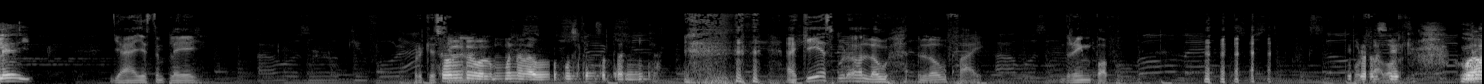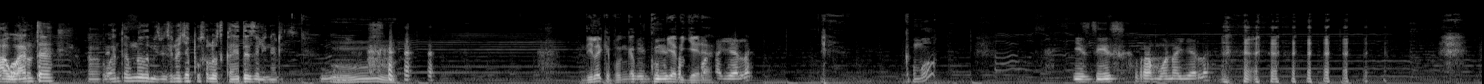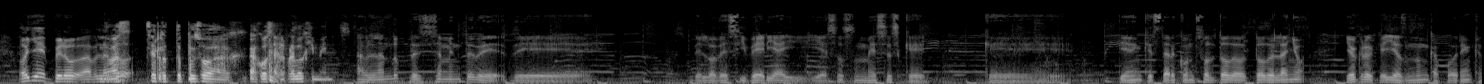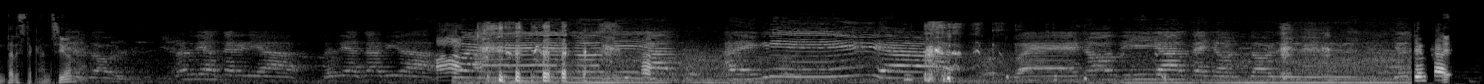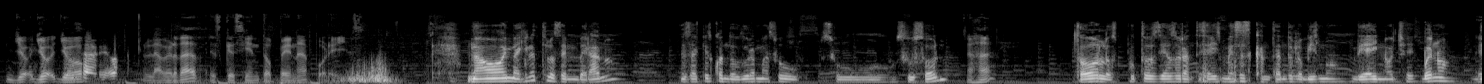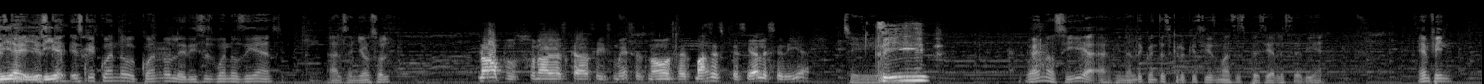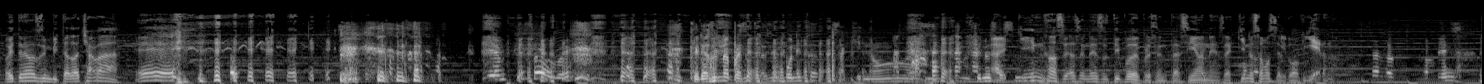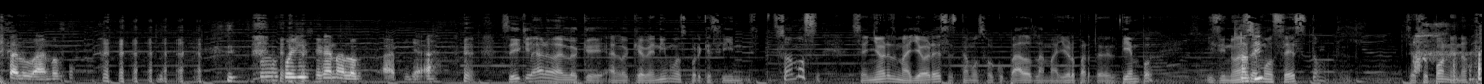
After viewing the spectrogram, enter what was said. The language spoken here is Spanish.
play. Ya, ya está en play. Porque si Solo el no- volumen a la música satánica. Aquí es puro low, low-fi. Dream pop. Por Pero favor. sí. Oh, aguanta, aguanta, uno de mis vecinos ya puso los cadetes de Linares. Uh. Dile que ponga ¿Is this cumbia Ramón villera. Ayala? ¿Cómo? ¿Is this Ramón Ayala? Oye, pero No, hablando, hace rato puso a, a José Alfredo Jiménez. hablando precisamente de, de, de lo de Siberia y, y esos meses que, que tienen que estar con sol todo, todo el año, yo creo que ellas nunca podrían cantar esta canción. Buenos días, alegría. Buenos días, la vida. Ah. Buenos días, alegría. Buenos días, señor Sol. Yo. Eh, Yo, yo, ¿Quién yo, la verdad es que siento pena por ellas. No, imagínatelos en verano. O sea que es cuando dura más su, su, su sol. Ajá. Todos los putos días durante seis meses cantando lo mismo, día y noche. Bueno, Es día que, y es día. que, es que cuando, cuando le dices buenos días al señor Sol. No, pues una vez cada seis meses, ¿no? O sea, es más especial ese día. Sí. Sí, Bueno, sí, a- al final de cuentas creo que sí es más especial este día. En fin, hoy tenemos invitado a Chava. ¡Eh! Querías una presentación bonita. Pues aquí no, aquí no, aquí no es así. Aquí no se hacen ese tipo de presentaciones. Aquí no somos el gobierno. Saludándose. Los güeyes llegan a lo que van, ya. Sí, claro, a lo que a lo que venimos, porque si somos señores mayores, estamos ocupados la mayor parte del tiempo, y si no ¿Ah, sí? hacemos esto, se supone, ¿no?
